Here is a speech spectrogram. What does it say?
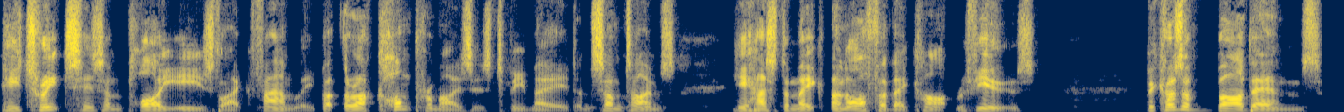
He treats his employees like family, but there are compromises to be made, and sometimes he has to make an offer they can't refuse. Because of Bardem's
